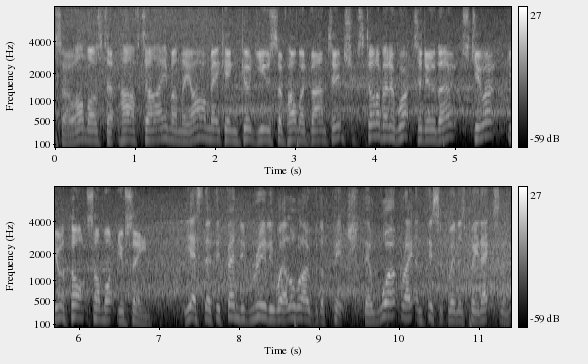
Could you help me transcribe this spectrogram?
So almost at half-time, and they are making good use of home advantage. Still a bit of work to do, though. Stuart, your thoughts on what you've seen? Yes, they've defended really well all over the pitch. Their work rate and discipline has been excellent.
